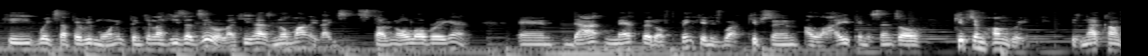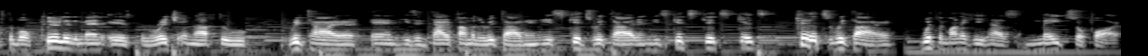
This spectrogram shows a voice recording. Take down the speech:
he wakes up every morning thinking like he's at zero, like he has no money, like starting all over again. And that method of thinking is what keeps him alive in the sense of keeps him hungry. He's not comfortable. Clearly, the man is rich enough to retire, and his entire family retired, and his kids retired, and his kids, kids, kids, kids retire with the money he has made so far.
